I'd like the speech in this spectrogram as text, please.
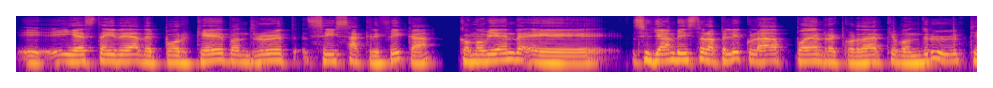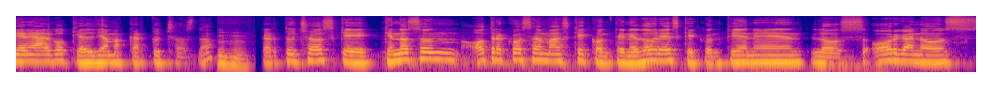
Y, esta idea de por qué Bondrut sí sacrifica. Como bien eh, si ya han visto la película, pueden recordar que Bondru tiene algo que él llama cartuchos, ¿no? Cartuchos que, que no son otra cosa más que contenedores que contienen los órganos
